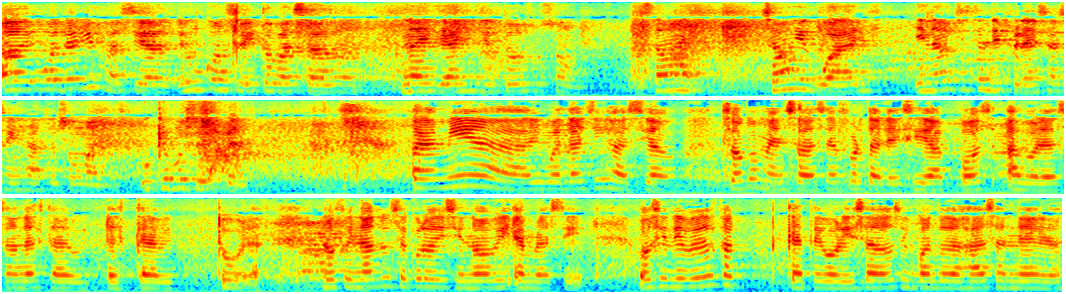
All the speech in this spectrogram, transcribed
A igualdade racial é um conceito basado na ideia de que todos os homens são, iguais e não existem diferenças em raças humanas. O que vocês pensam? Para mí, a igualdade racial só começou a ser fortalecida após a abolição da escra- escravatura no final do século XIX em Brasil. Os indivíduos ca- categorizados enquanto da raça negra,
